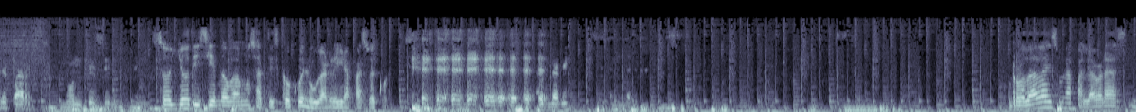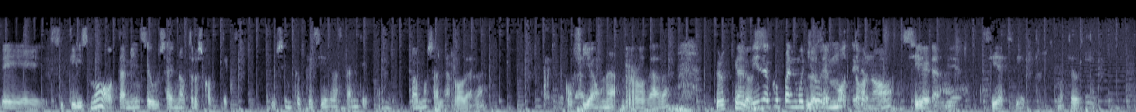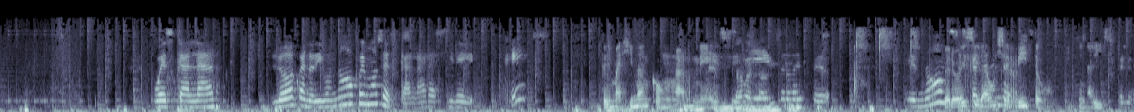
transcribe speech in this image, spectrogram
trepar montes en, en- Soy yo diciendo vamos a Texcoco en lugar de ir a Paso de Cortés. ándale, ándale. ¿Rodada es una palabra de ciclismo o también se usa en otros contextos? Yo siento que sí es bastante. bueno, Vamos a la rodada. O fui a una rodada. Creo que También los, ocupan mucho los de moto, moteros. ¿no? Sí. Sí, es cierto. Los moteros también. O escalar. Luego cuando digo, no, fuimos a escalar así de, ¿qué? te imaginan con arneses. Sí. Eh, No, Pero pues, es ir a un cerrito en nariz. pero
